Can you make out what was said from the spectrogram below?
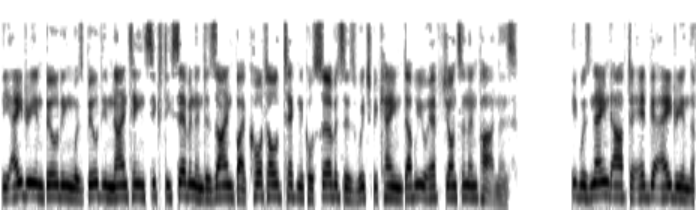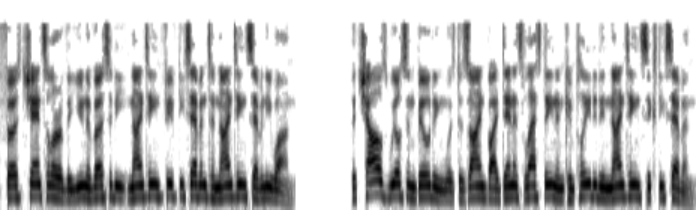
The Adrian Building was built in 1967 and designed by Courtauld Technical Services which became W. F. Johnson and Partners. It was named after Edgar Adrian the first Chancellor of the University 1957–1971. The Charles Wilson Building was designed by Denys Lasdun and completed in 1967.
